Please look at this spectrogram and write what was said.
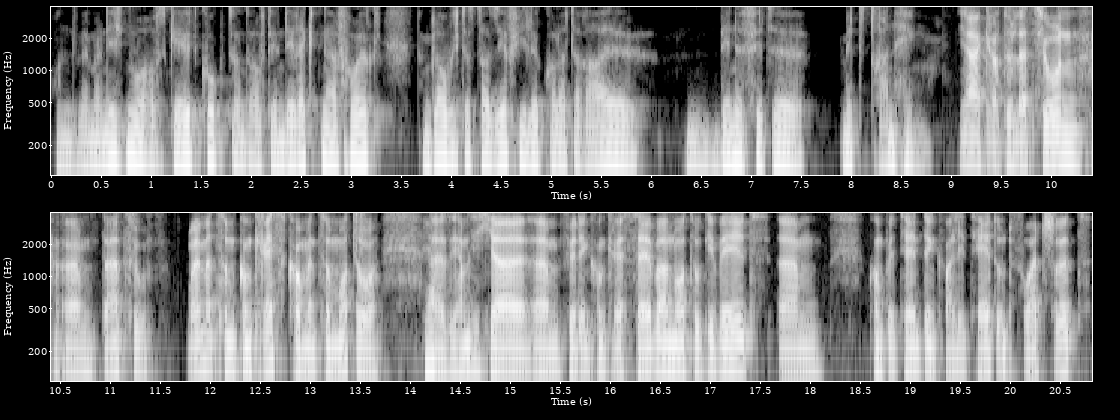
Und wenn man nicht nur aufs Geld guckt und auf den direkten Erfolg, dann glaube ich, dass da sehr viele Kollateralbenefite mit dranhängen. Ja, Gratulation ähm, dazu. Wollen wir zum Kongress kommen, zum Motto. Ja. Äh, Sie haben sich ja ähm, für den Kongress selber ein Motto gewählt, ähm, kompetent in Qualität und Fortschritt.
